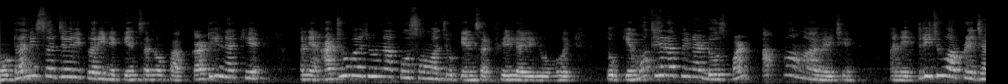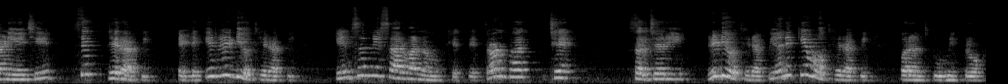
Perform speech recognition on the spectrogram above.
મોઢાની સર્જરી કરીને કેન્સરનો ભાગ કાઢી નાખીએ અને આજુબાજુના કોષોમાં જો કેન્સર ફેલાયેલું હોય, તો કેમોથેરાપીના ડોઝ પણ આપવામાં આવે છે. અને ત્રીજું આપણે જાણીએ છીએ સેક થેરાપી, એટલે કે રેડિયોથેરાપી. કેન્સરની સારવારના મુખ્યત્વે ત્રણ ભાગ છે, સર્જરી, રેડિયોથેરાપી અને કેમોથેરાપી. પરંતુ મિત્રો,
